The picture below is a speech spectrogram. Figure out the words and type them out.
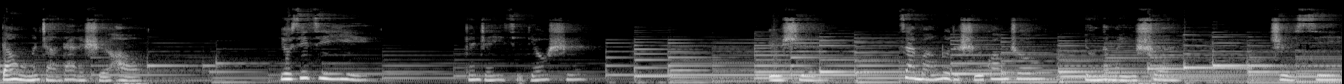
当我们长大的时候，有些记忆跟着一起丢失，于是。在忙碌的时光中，有那么一瞬窒息，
